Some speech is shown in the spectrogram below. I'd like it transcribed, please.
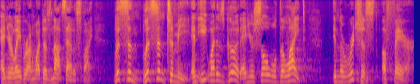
And your labor on what does not satisfy. Listen, listen to me and eat what is good, and your soul will delight in the richest affair.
